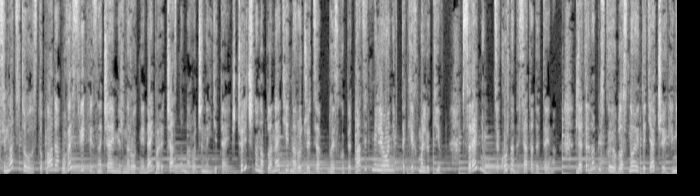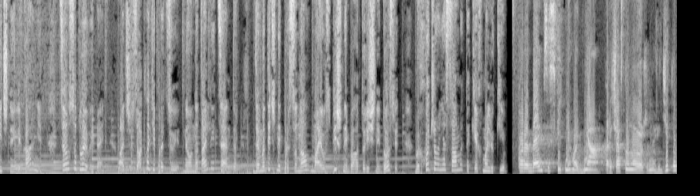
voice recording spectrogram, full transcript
17 листопада увесь світ відзначає Міжнародний день передчасно народжених дітей. Щорічно на планеті народжується близько 15 мільйонів таких малюків. В середньому це кожна десята дитина. Для Тернопільської обласної дитячої клінічної лікарні це особливий день, адже в закладі працює неонатальний центр, де медичний персонал має успішний багаторічний досвід виходжування саме таких малюків. Переддень Всесвітнього дня передчасно народжених діток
